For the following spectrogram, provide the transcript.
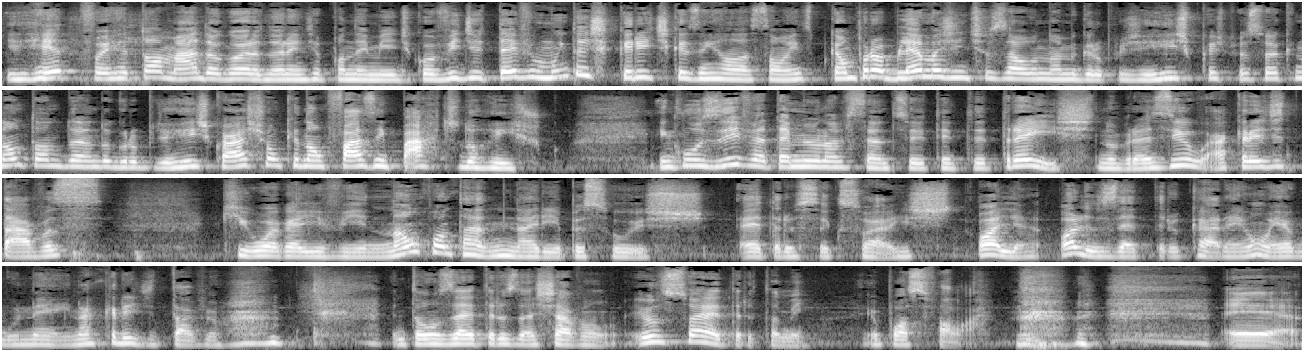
E re, foi retomado agora durante a pandemia de Covid. E teve muitas críticas em relação a isso, porque é um problema a gente usar o nome grupos de risco, porque as pessoas que não estão dentro do grupo de risco acham que não fazem parte do risco. Inclusive, até 1983, no Brasil, acreditava-se que o HIV não contaminaria pessoas heterossexuais. Olha, olha os héteros, cara, é um ego, né? Inacreditável. Então os héteros achavam, eu sou hétero também, eu posso falar. É,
